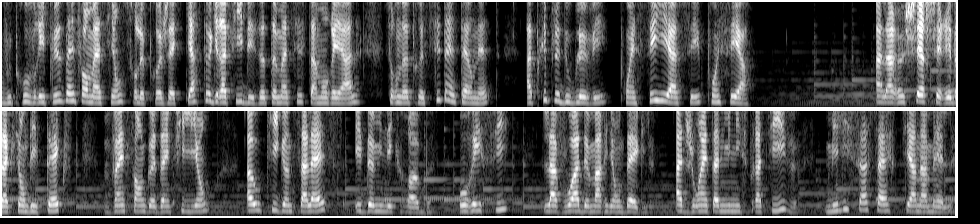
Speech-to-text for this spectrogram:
Vous trouverez plus d'informations sur le projet Cartographie des automatistes à Montréal sur notre site internet à www.ciac.ca. À la recherche et rédaction des textes, Vincent Godin-Filion, Aouki Gonzalez et Dominique Robb. Au récit, la voix de Marion Daigle. Adjointe administrative, Mélissa Sertianamel.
